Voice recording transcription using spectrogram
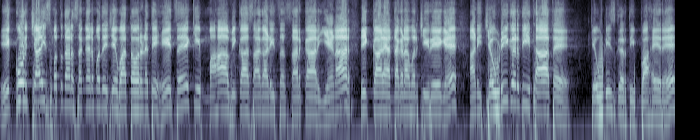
एकोणचाळीस मतदारसंघांमध्ये जे वातावरण आहे ते हेच आहे की महाविकास आघाडीचं सरकार येणार ही काळ्या दगडावरची रेग आहे आणि जेवढी गर्दी इथं आत आहे तेवढीच गर्दी बाहेर आहे.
